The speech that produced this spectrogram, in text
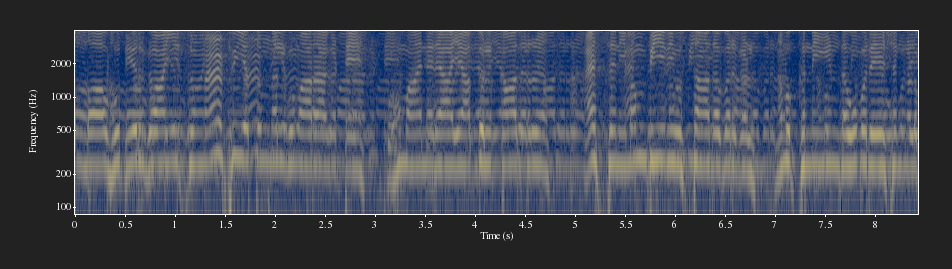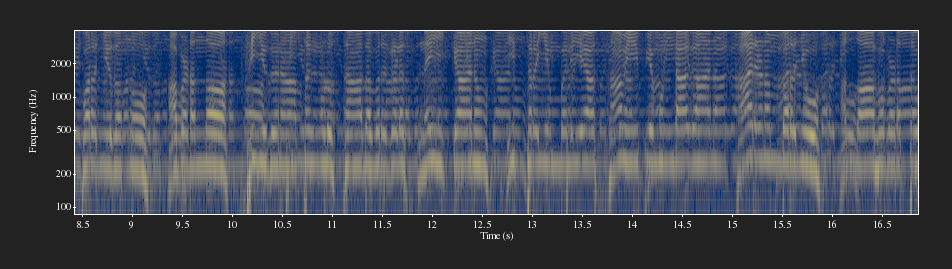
അള്ളാഹു ദീർഘായുസും ആഫിയത്തും നൽകുമാറാകട്ടെ. ബഹുമാനരായ അബ്ദുൽ ഖാദർ ഹസനി മമ്പീരി ഉസ്താദ് അവർകൾ നമുക്ക് നീണ്ട ഉപദേശങ്ങൾ പറഞ്ഞു തന്നു. അവിടുന്ന് സയ്യിദുന തങ്ങൾ ഉസ്താദ് അവർകളെ സ്നേഹിക്കാനും ഇത്രയും വലിയ സാമീപ്യം ഉണ്ടാകാനും കാരണം പറഞ്ഞു. അള്ളാഹു അവിടുത്തെ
